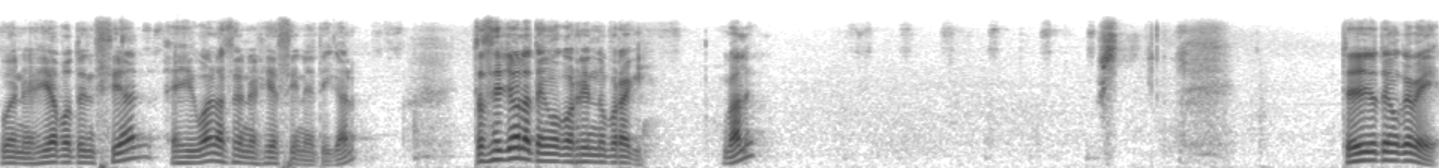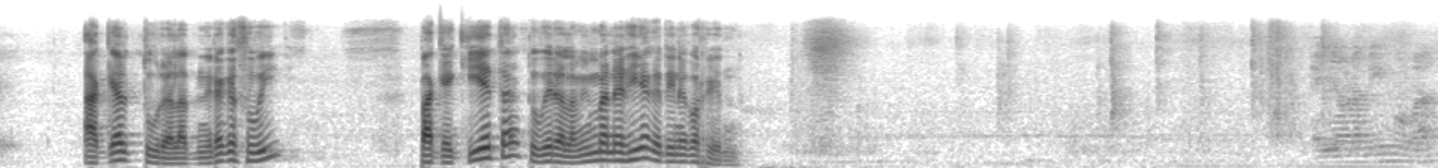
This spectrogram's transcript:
Su energía potencial es igual a su energía cinética, ¿no? Entonces yo la tengo corriendo por aquí, ¿vale? Entonces yo tengo que ver a qué altura la tendría que subir para que quieta tuviera la misma energía que tiene corriendo. Ella ahora mismo va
